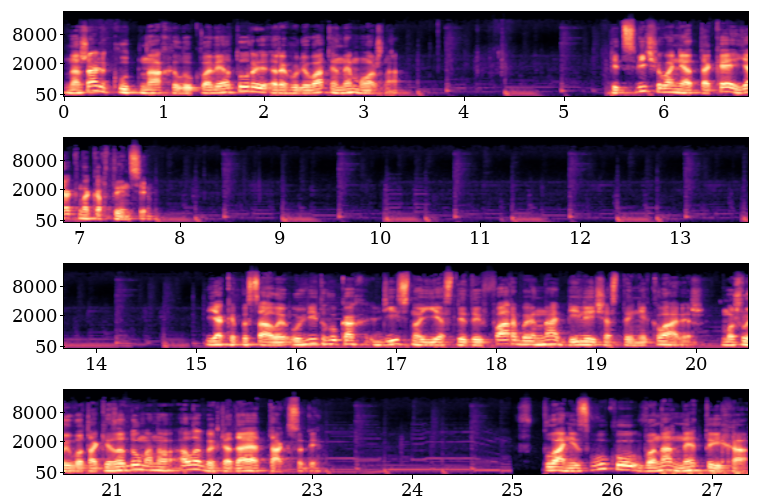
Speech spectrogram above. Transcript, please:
На жаль, кут нахилу клавіатури регулювати не можна. Підсвічування таке, як на картинці. Як і писали у відгуках, дійсно є сліди фарби на білій частині клавіш. Можливо, так і задумано, але виглядає так собі. В плані звуку вона не тиха,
